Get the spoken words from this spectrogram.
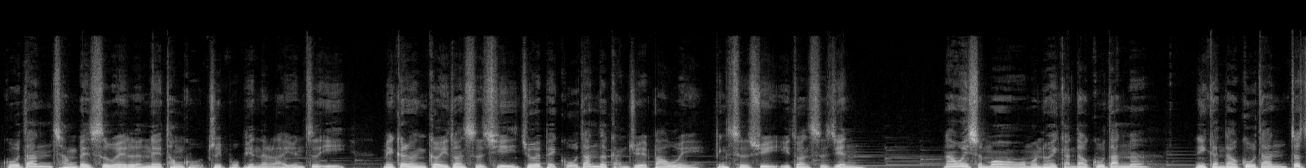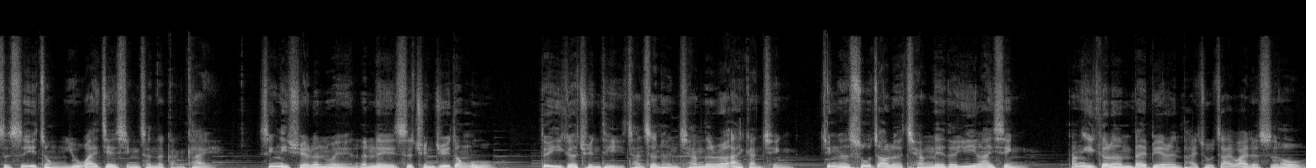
孤单常被视为人类痛苦最普遍的来源之一。每个人隔一段时期就会被孤单的感觉包围，并持续一段时间。那为什么我们会感到孤单呢？你感到孤单，这只是一种由外界形成的感慨。心理学认为，人类是群居动物，对一个群体产生很强的热爱感情，进而塑造了强烈的依赖性。当一个人被别人排除在外的时候，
